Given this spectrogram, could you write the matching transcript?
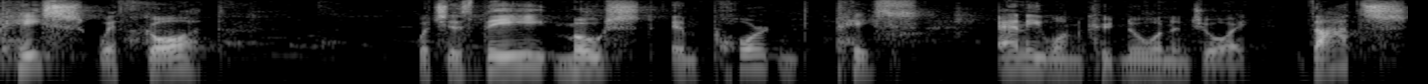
peace with God, which is the most important peace anyone could know and enjoy. That's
